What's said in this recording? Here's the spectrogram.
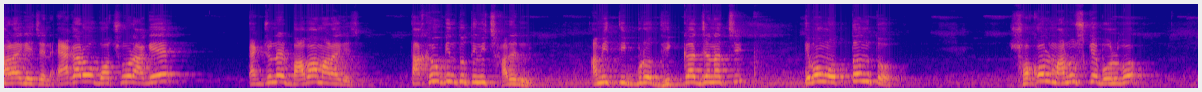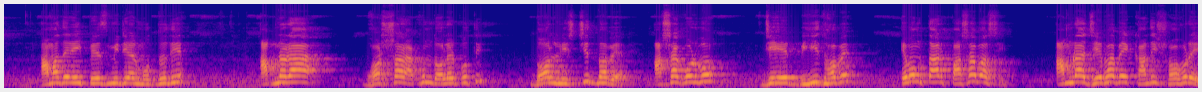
মারা গেছেন। এগারো বছর আগে একজনের বাবা মারা গেছে। তাকেও কিন্তু তিনি ছাড়েননি। আমি তীব্র ধিক্কার জানাচ্ছি এবং অত্যন্ত সকল মানুষকে বলব, আমাদের এই প্রেস মিডিয়ার মধ্য দিয়ে আপনারা ভরসা রাখুন দলের প্রতি। দল নিশ্চিতভাবে আশা করব যে এর বিহিত হবে এবং তার পাশাপাশি আমরা যেভাবে কাঁদি শহরে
